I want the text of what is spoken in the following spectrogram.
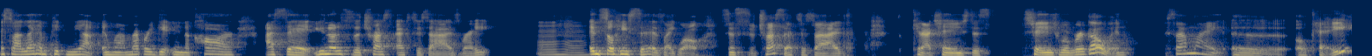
And so I let him pick me up. And when I remember getting in the car, I said, you know, this is a trust exercise, right? Mm-hmm. And so he says, like, well, since it's a trust exercise, can I change this, change where we're going? So I'm like, uh, okay.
